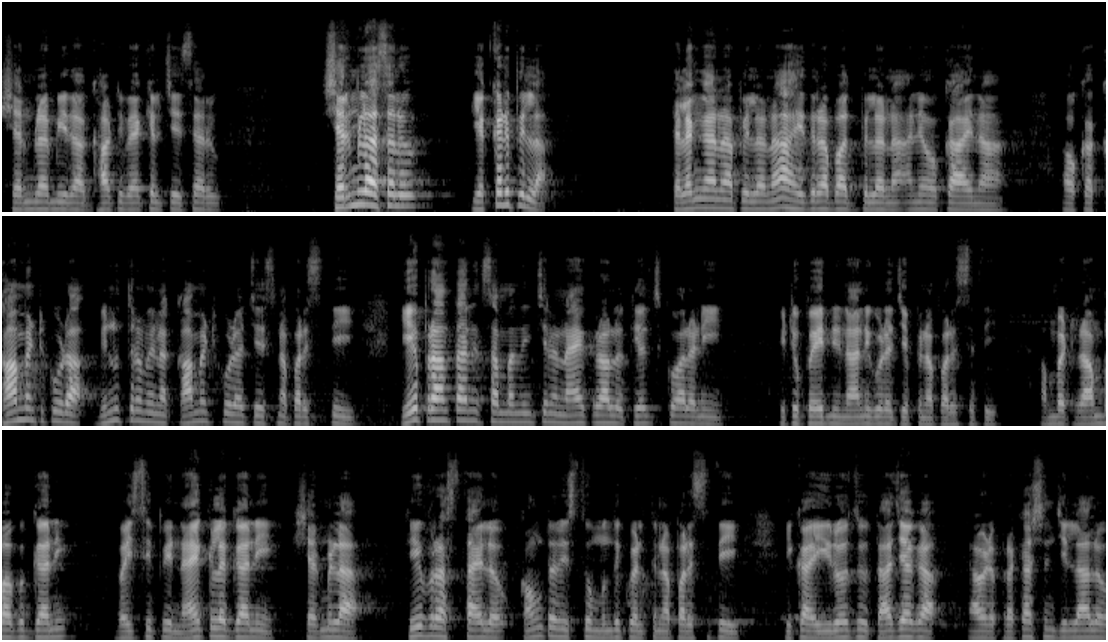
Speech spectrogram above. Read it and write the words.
షర్మిల మీద ఘాటు వ్యాఖ్యలు చేశారు. షర్మిల అసలు ఎక్కడి పిల్ల? తెలంగాణ పిల్లనా హైదరాబాద్ పిల్లనా అనే ఒక ఆయన ఒక కామెంట్ కూడా వినూత్నమైన కామెంట్ కూడా చేసిన పరిస్థితి ఏ ప్రాంతానికి సంబంధించిన నాయకురాలు తేల్చుకోవాలని ఇటు పేర్ని నాని కూడా చెప్పిన పరిస్థితి. అంబటి రాంబాబుకి కానీ వైసీపీ నాయకులకు కానీ షర్మిల తీవ్ర స్థాయిలో కౌంటర్ ఇస్తూ ముందుకు వెళ్తున్న పరిస్థితి ఇక ఈరోజు తాజాగా ఆవిడ ప్రకాశం జిల్లాలో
